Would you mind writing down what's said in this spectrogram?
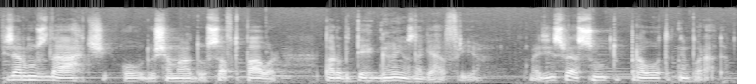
fizeram uso da arte ou do chamado soft power para obter ganhos na Guerra Fria. Mas isso é assunto para outra temporada.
